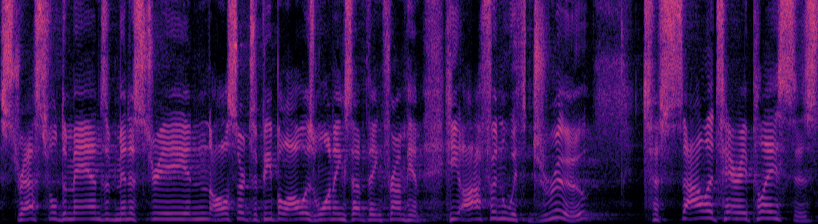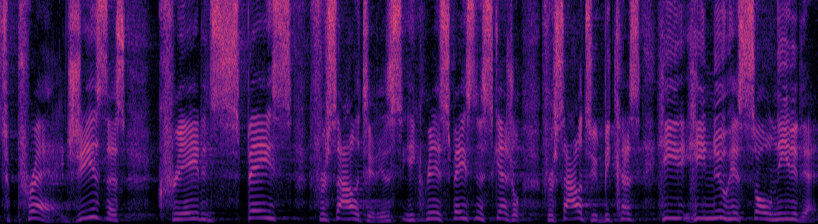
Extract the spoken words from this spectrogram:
stressful demands of ministry and all sorts of people always wanting something from him, he often withdrew to solitary places to pray. Jesus created space for solitude. He created space in his schedule for solitude because he, he knew his soul needed it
